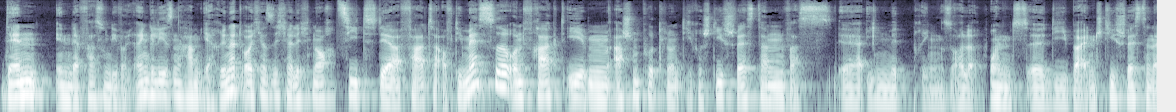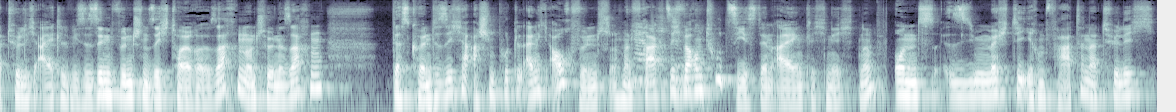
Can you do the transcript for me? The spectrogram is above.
Denn in der Fassung, die wir euch eingelesen haben, ihr erinnert euch ja sicherlich noch, zieht der Vater auf die Messe und fragt eben Aschenputtel und ihre Stiefschwestern, was er ihnen mitbringen solle. Und äh, die beiden Stiefschwestern, natürlich eitel wie sie sind, wünschen sich teure Sachen und schöne Sachen das könnte sich ja Aschenputtel eigentlich auch wünschen. Und man ja, fragt sich, warum tut sie es denn eigentlich nicht? Ne? Und sie möchte ihrem Vater natürlich,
